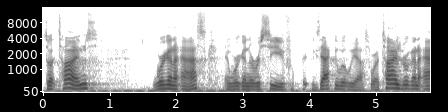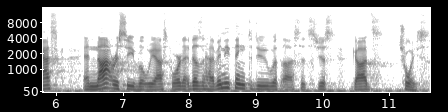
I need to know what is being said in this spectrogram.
So at times, we're going to ask and we're going to receive exactly what we ask for. At times, we're going to ask and not receive what we ask for, and it doesn't have anything to do with us. It's just God's choice.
